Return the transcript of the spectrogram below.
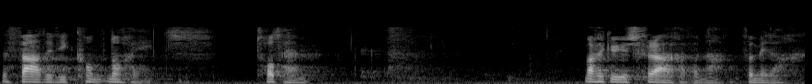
de vader die komt nog eens tot hem. Mag ik u eens vragen vanmiddag?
